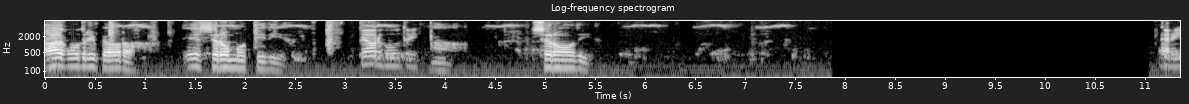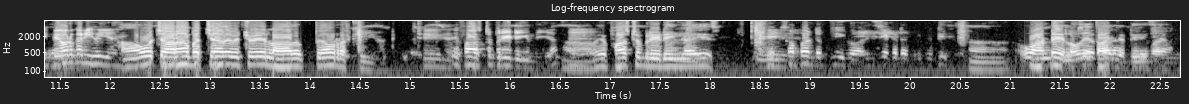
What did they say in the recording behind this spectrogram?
ਆ ਕਬੂਤਰੀ ਪਿਓਰ ਆ। ਇਹ ਸਿਰੋਂ ਮੋਤੀ ਦੀ ਆ। ਪਿਓਰ ਕਬੂਤਰੀ। ਹਾਂ ਸਿਰੋਂ ਦੀ। ਕਰੀ ਪਿਓਰ ਕਰੀ ਹੋਈ ਹੈ ਹਾਂ ਉਹ ਚਾਰਾਂ ਬੱਚਿਆਂ ਦੇ ਵਿੱਚੋਂ ਇਹ ਲਾਲ ਪਿਓਰ ਰੱਖੀ ਆ। ਠੀਕ ਹੈ ਇਹ ਫਸਟ ਬਰੀਡਿੰਗ ਦੀ ਆ। ਹਾਂ ਇਹ ਫਸਟ ਬਰੀਡਿੰਗ ਆ ਇਹ। ਆਪਾਂ ਡੱਬੀ ਗਵਾਲੀ ਸੀ ਇੱਕ ਡੱਬੀ ਗੱਡੀ ਸੀ। ਹਾਂ ਉਹ ਆਂਡੇ ਲਾਉਂਦੇ ਤਾਂ ਹੀ ਬਾਜੀ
